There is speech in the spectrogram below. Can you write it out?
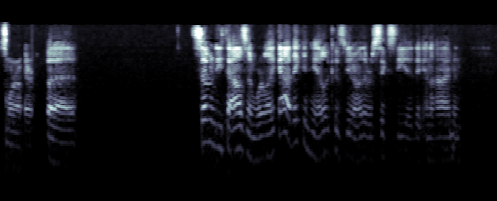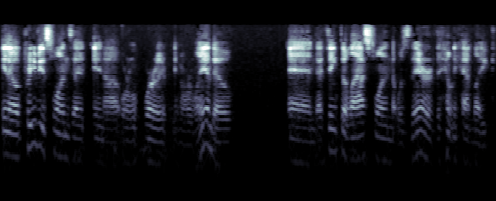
somewhere up there. But uh, seventy thousand, we're like, ah, they can handle it because you know there were sixty at Anaheim, and you know previous ones at in uh, or were in Orlando, and I think the last one that was there, they only had like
